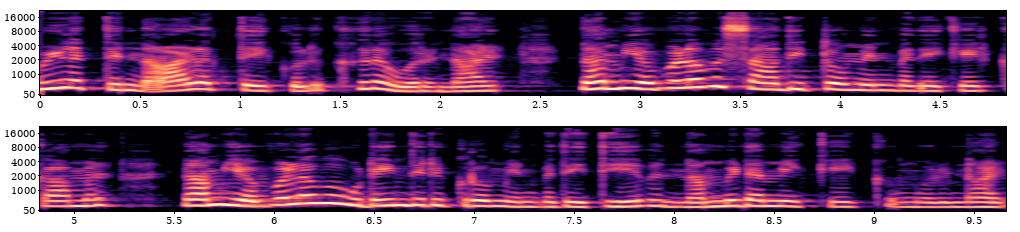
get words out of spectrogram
உள்ளத்தின் ஆழத்தை குலுக்கிற ஒரு நாள். நாம் எவ்வளவு சாதித்தோம் என்பதை கேட்காமல் நாம் எவ்வளவு உடைந்திருக்கிறோம் என்பதை தேவன் நம்மிடமே கேட்கும் ஒரு நாள்.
